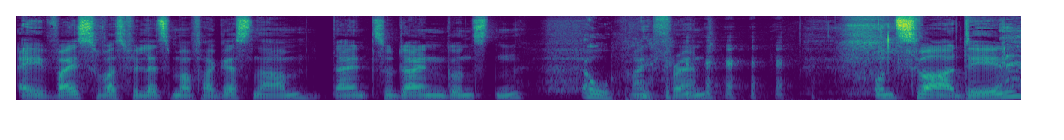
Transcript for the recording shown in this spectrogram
ey, weißt du, was wir letztes Mal vergessen haben? Dein, zu deinen Gunsten, Oh. mein Friend. und zwar den.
